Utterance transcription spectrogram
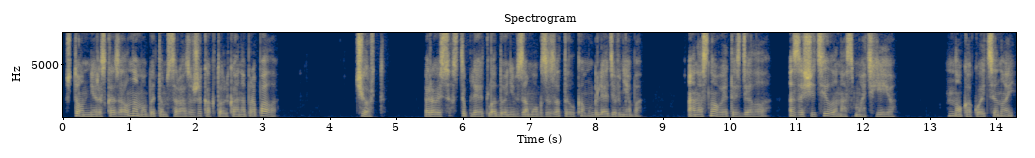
что он не рассказал нам об этом сразу же, как только она пропала. Чёрт. Ройс сцепляет ладони в замок за затылком, глядя в небо. Она снова это сделала. Защитила нас, мать её. «Но какой ценой?»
